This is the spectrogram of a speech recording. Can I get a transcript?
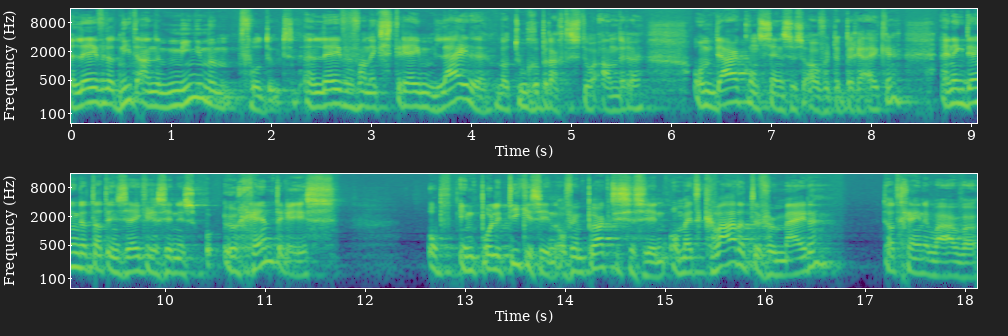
Een leven dat niet aan een minimum voldoet. Een leven van extreem lijden, wat toegebracht is door anderen. Om daar consensus over te bereiken. En ik denk dat dat in zekere zin is, urgenter is. Op, in politieke zin of in praktische zin. Om het kwade te vermijden. Datgene waar we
